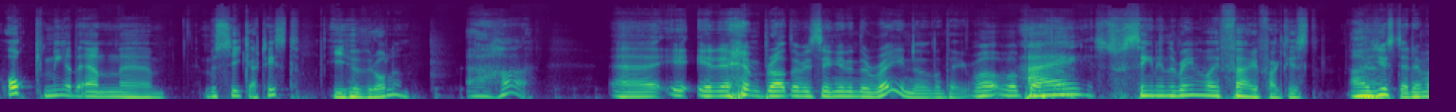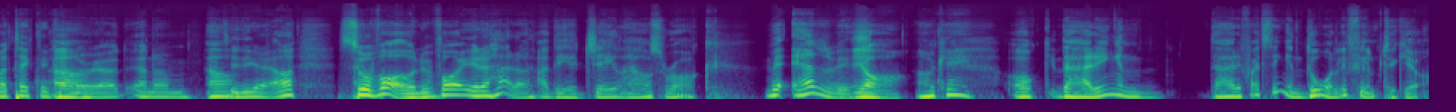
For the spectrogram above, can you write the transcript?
Och med en eh, musikartist i huvudrollen. Aha. Eh, är, är det, pratar vi Singing in the Rain eller någonting? Vad, vad? Nej, Singin' in the Rain var i färg faktiskt. Ja just det, den var Technicolor, Ja. en av de Ja. tidigare. Ja. Så vad, vad är det här då? Ja, det är Jailhouse Rock. Med Elvis? Ja, Okej. och det här är, ingen, det här är faktiskt ingen dålig film tycker jag.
